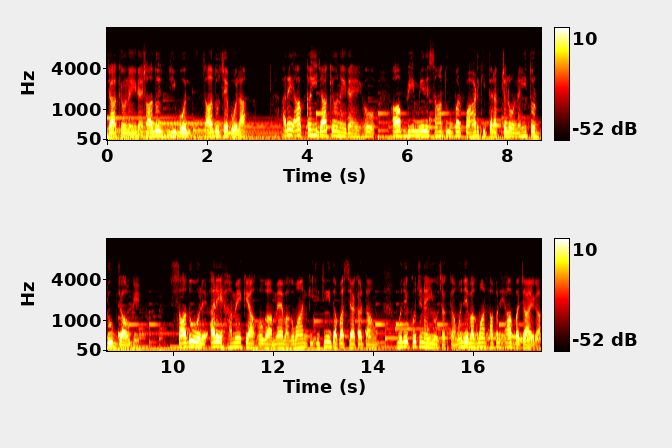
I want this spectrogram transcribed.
जा क्यों नहीं रहे। साधु जी बोल साधु से बोला, अरे, आप कहीं जा क्यों नहीं रहे हो। आप भी मेरे साथ ऊपर पहाड़ की तरफ़ चलो, नहीं तो डूब जाओगे। साधु बोले, अरे, हमें क्या होगा? मैं भगवान की इतनी तपस्या करता हूँ। मुझे कुछ नहीं हो सकता। मुझे भगवान अपने आप बचाएगा।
